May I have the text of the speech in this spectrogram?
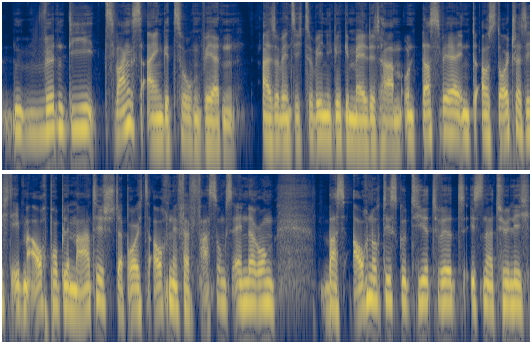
würden die zwangseingezogen werden. Also wenn sich zu wenige gemeldet haben. Und das wäre aus deutscher Sicht eben auch problematisch. Da bräuchte es auch eine Verfassungsänderung. Was auch noch diskutiert wird, ist natürlich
